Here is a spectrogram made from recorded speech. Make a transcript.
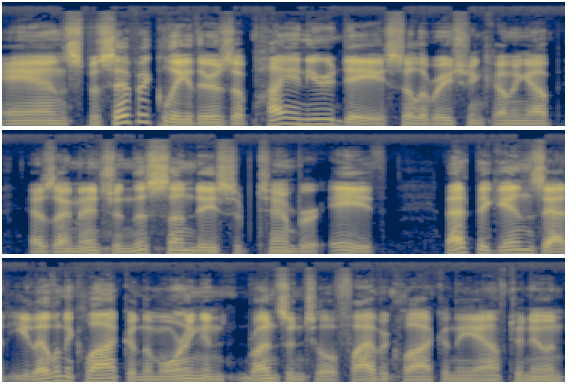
And specifically, there's a Pioneer Day celebration coming up, as I mentioned, this Sunday, September 8th. That begins at 11 o'clock in the morning and runs until 5 o'clock in the afternoon.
